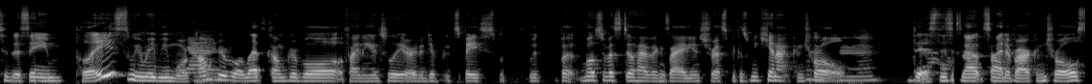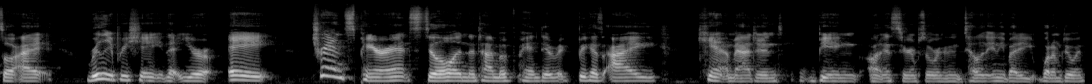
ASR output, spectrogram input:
to the same place we may be more yeah. comfortable less comfortable financially or in a different space with, with, but most of us still have anxiety and stress because we cannot control mm-hmm. this this is outside of our control so i really appreciate that you're a transparent still in the time of pandemic because I can't imagine being on Instagram stories and telling anybody what I'm doing.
